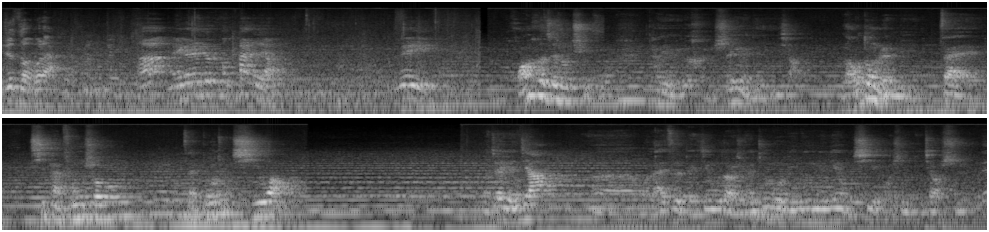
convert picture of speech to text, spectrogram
直走过来，啊，每个人就这么看着点，对。黄河这首曲子，它有一个很深远的影响，劳动人民在期盼丰收，在播种希望。我叫袁佳，呃，我来自北京舞蹈学院中国民族民间舞系，我是一名教师。五六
